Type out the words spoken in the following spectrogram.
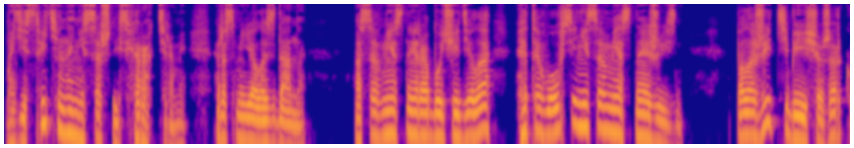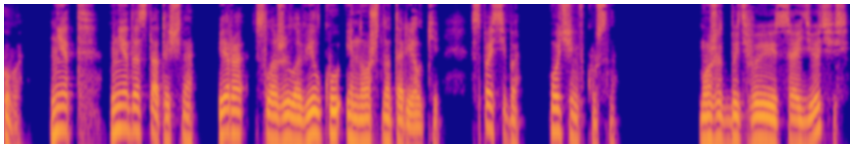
Мы действительно не сошлись характерами, рассмеялась Дана. А совместные рабочие дела — это вовсе не совместная жизнь. Положить тебе еще жаркого? Нет, мне достаточно. Вера сложила вилку и нож на тарелке. «Спасибо. Очень вкусно». «Может быть, вы сойдетесь?»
